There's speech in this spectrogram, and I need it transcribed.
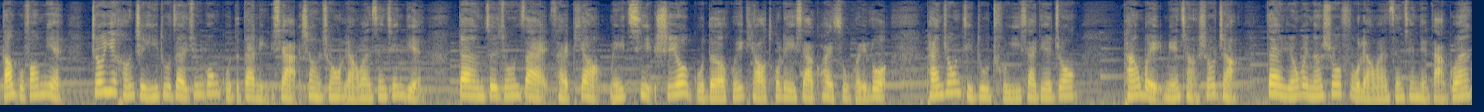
港股方面，周一恒指一度在军工股的带领下上冲两万三千点，但最终在彩票、煤气、石油股的回调拖累下快速回落，盘中几度处于下跌中。盘尾勉强收涨，但仍未能收复两万三千点大关。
